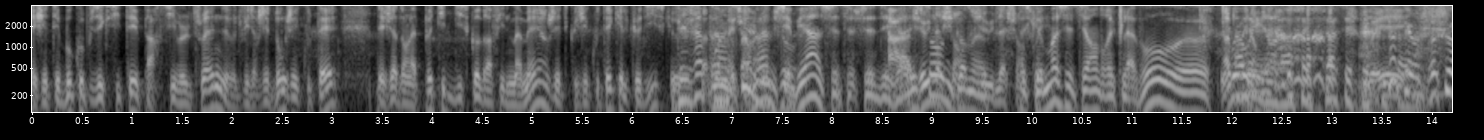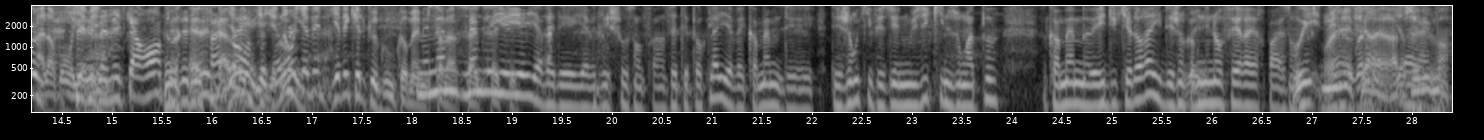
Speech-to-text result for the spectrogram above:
Et j'étais beaucoup plus excité par Silver Train. Je veux dire, donc j'écoutais déjà dans la petite discographie de ma mère, j'écoutais quelques disques. Déjà Pas- pointu, quand même, Mezzo. c'est bien, c'est déjà Ah, j'ai eu de la Stones, chance, quand même. j'ai eu de la chance, Parce que oui. moi, c'était André Claveau. euh, Ah oui, Ah oui, oui, non, ça, c'est autre chose. Alors bon, y c'est avait- les années 40, les années bah, 50. Il y avait- il y- Ah non, il y avait, il y avait quelques goûts quand même. Mais ça même, va, ça, ça il y avait des, il y avait des choses. Enfin, à cette époque-là, il y avait quand même des, des gens qui faisaient une musique qui nous ont un peu, quand même, éduqué l'oreille. Des gens comme Oui. Nino Ferrer, par exemple. Oui, Nino Ferrer, absolument.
